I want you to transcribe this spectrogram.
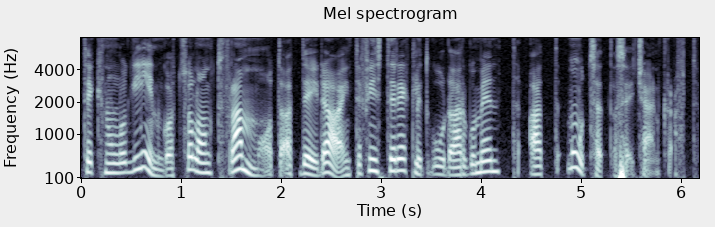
teknologin gått så långt framåt att det idag inte finns tillräckligt goda argument att motsätta sig kärnkraft.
